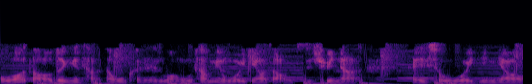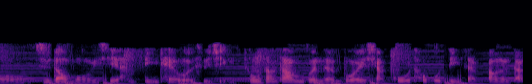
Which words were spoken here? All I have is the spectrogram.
我要找到对应的厂商，我可能网络上面我一定要找到资讯啊，还是说我一定要知道某一些很 detail 的事情。通常大部分的人不会想过透过第三方的单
